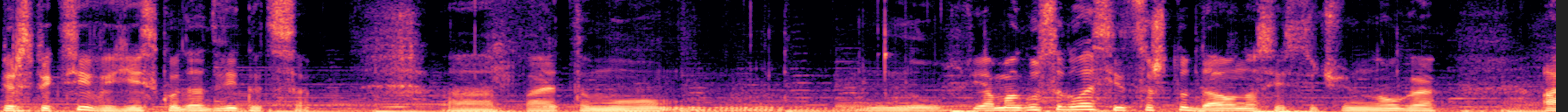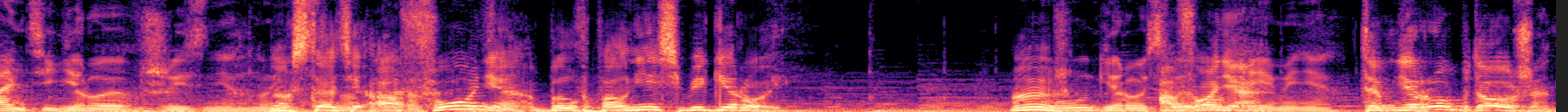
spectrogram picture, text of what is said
перспективы, есть куда двигаться. Э, поэтому ну, я могу согласиться, что да, у нас есть очень много антигероев в жизни. Но, но кстати, Афоня был вполне себе герой. Ну, герой своего Афоня, времени. ты мне руб должен.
